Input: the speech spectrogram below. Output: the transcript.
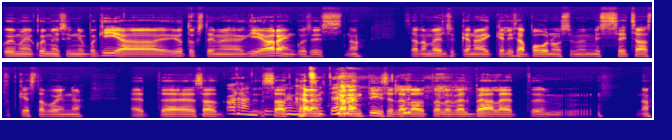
kui me, kui me siin juba Kiia jutuks teeme, Kiia arengu, siis noh, seal on veel niisugune väike lisaboonus, mis seitse aastat kestab, on ju et äh, saad, saad garant-, garantii sellele autole veel peale, et mm, noh,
